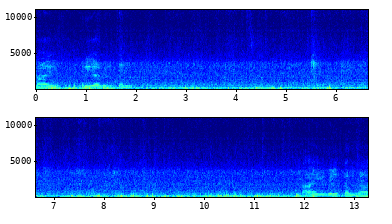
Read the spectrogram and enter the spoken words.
hi Priya welcome hi welcome Raj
